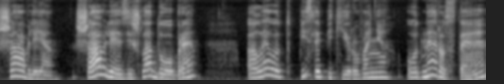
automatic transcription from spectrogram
Шавлія. Шавлія зійшла добре, але от після пікірування одне росте,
